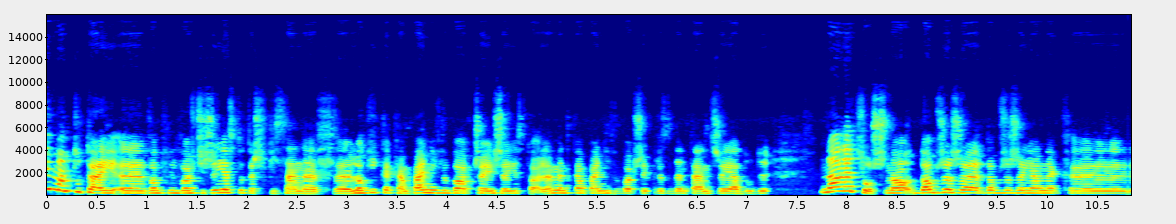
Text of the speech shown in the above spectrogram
nie mam tutaj wątpliwości, że jest to też wpisane w logikę kampanii wyborczej, że jest to element kampanii wyborczej prezydenta Andrzeja Dudy, no ale cóż, no dobrze, że, dobrze, że Janek y,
